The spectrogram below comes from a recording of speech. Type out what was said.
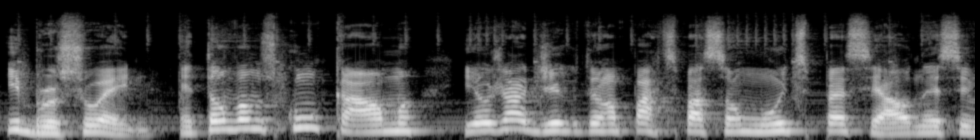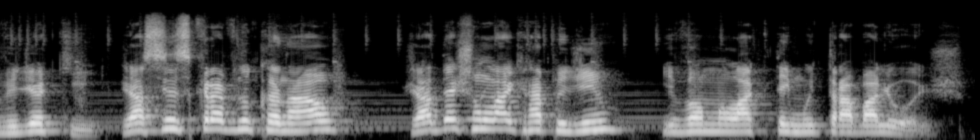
e Bruce Wayne. Então vamos com calma e eu já digo que tem uma participação muito especial nesse vídeo aqui. Já se inscreve no canal, já deixa um like rapidinho e vamos lá que tem muito trabalho hoje.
